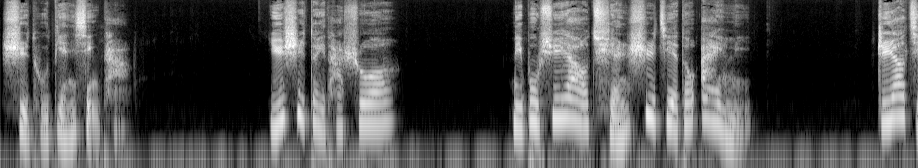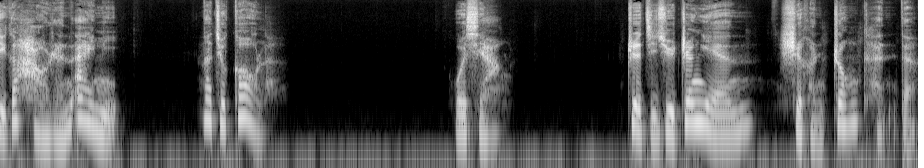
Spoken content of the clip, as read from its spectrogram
试图点醒他，于是对他说。你不需要全世界都爱你，只要几个好人爱你，那就够了。我想，这几句箴言是很中肯的，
